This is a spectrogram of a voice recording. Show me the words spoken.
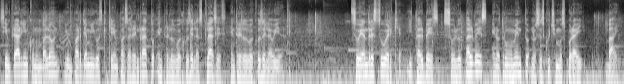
Siempre alguien con un balón y un par de amigos que quieren pasar el rato entre los huecos de las clases, entre los huecos de la vida. Soy Andrés Tuberquia y tal vez, solo tal vez, en otro momento nos escuchemos por ahí. Bye.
